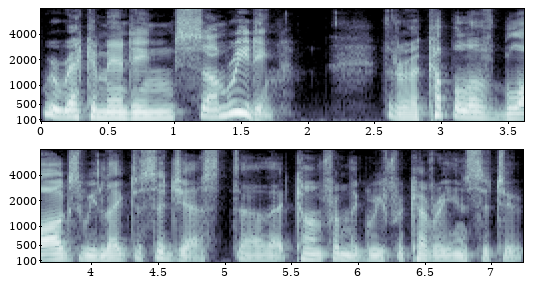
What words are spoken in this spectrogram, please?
we're recommending some reading. There are a couple of blogs we'd like to suggest uh, that come from the Grief Recovery Institute.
